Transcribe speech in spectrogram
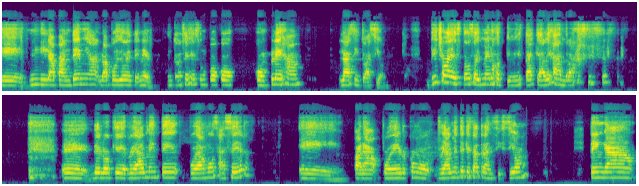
Eh, ni la pandemia lo ha podido detener. Entonces es un poco compleja la situación. Dicho esto, soy menos optimista que Alejandra eh, de lo que realmente podamos hacer eh, para poder como realmente que esta transición tenga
